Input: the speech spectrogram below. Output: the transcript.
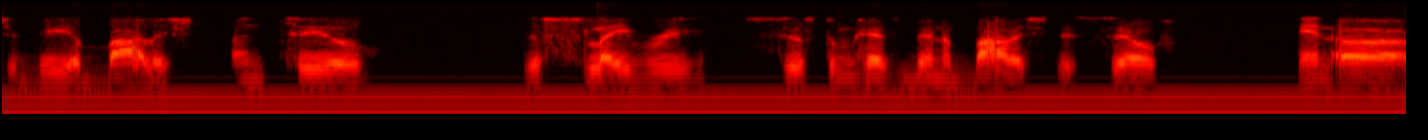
should be abolished until the slavery system has been abolished itself. And uh,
